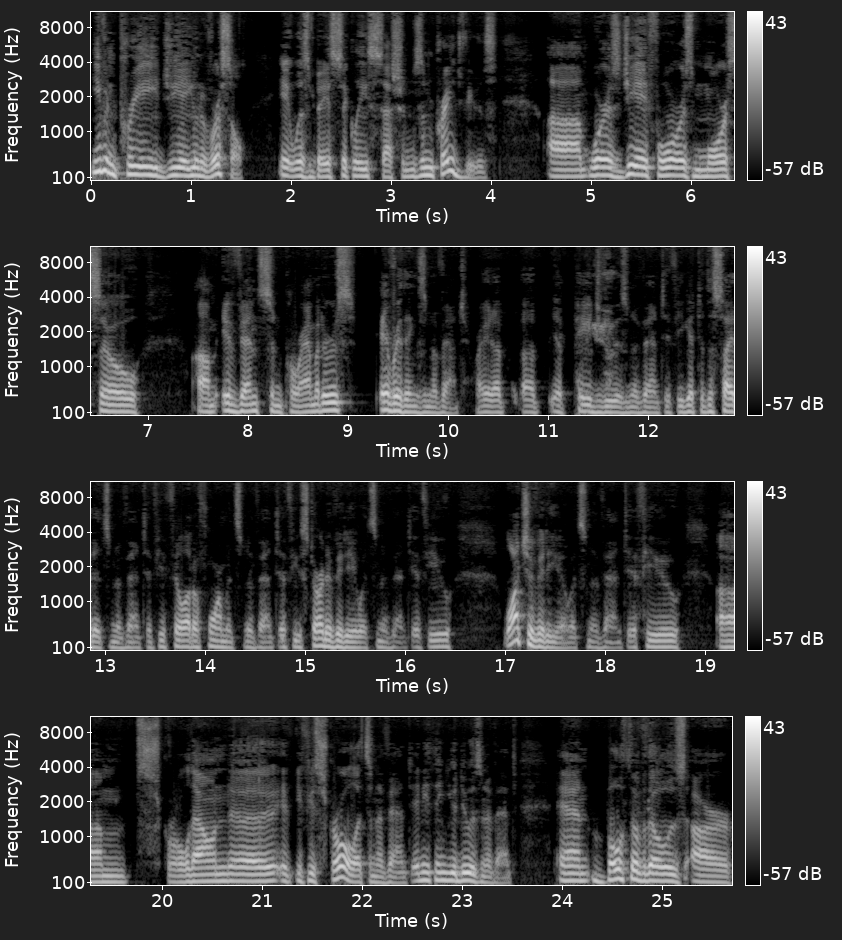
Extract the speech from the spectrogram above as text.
even pre GA Universal, it was basically sessions and page views. Um, whereas GA4 is more so um, events and parameters, everything's an event, right? A, a, a page yeah. view is an event. If you get to the site, it's an event. If you fill out a form, it's an event. If you start a video, it's an event. If you watch a video, it's an event. If you um, scroll down, uh, if, if you scroll, it's an event. Anything you do is an event. And both of those are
